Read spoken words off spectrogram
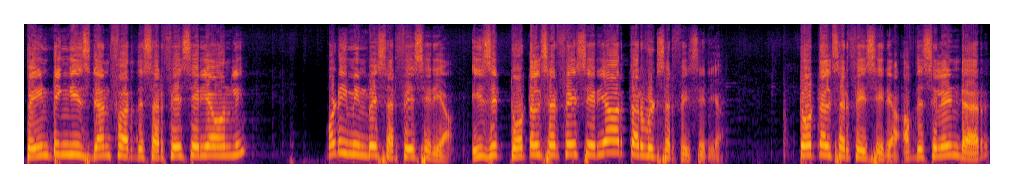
painting is done for the surface area only what do you mean by surface area? Is it total surface area or curved surface area? Total surface area of the cylinder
